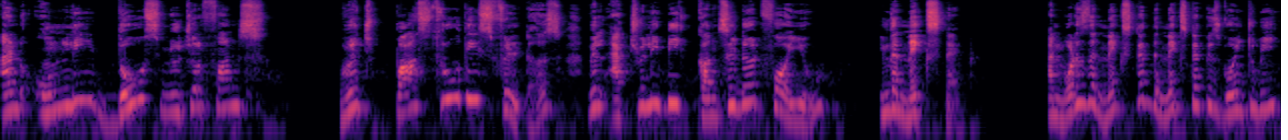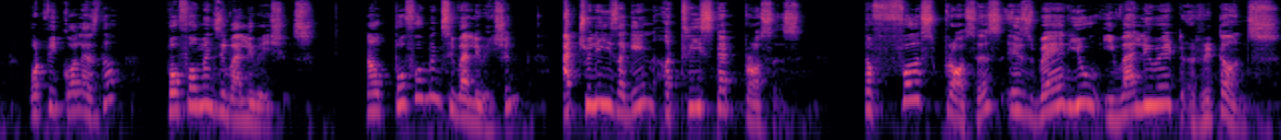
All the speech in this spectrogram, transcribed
and only those mutual funds which pass through these filters will actually be considered for you in the next step. And what is the next step? The next step is going to be what we call as the performance evaluations. Now performance evaluation actually is again a three-step process. The first process is where you evaluate returns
